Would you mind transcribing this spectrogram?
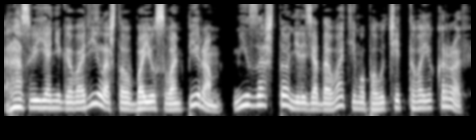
«Разве я не говорила, что в бою с вампиром ни за что нельзя давать ему получить твою кровь?»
